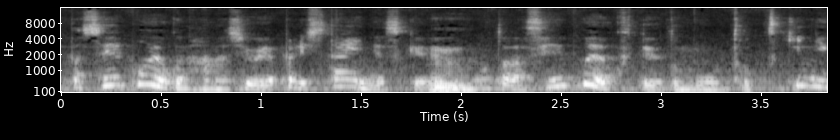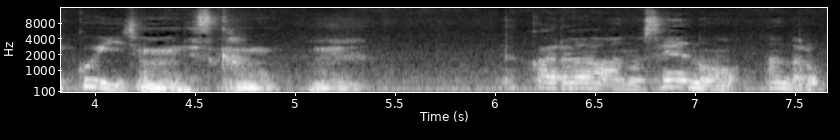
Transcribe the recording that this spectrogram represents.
ん。ぱ性暴力の話をやっぱりしたいんですけれども、ただ性暴力っていうともうとっつきにくいじゃないですか、うん。うん。だからあの性のなんだろう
